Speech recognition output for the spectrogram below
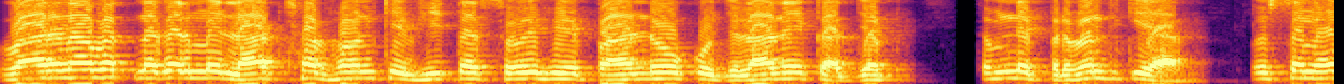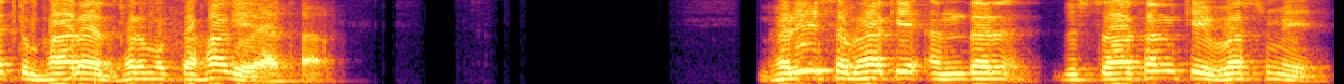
वारणावत नगर में लाक्षा भवन के भीतर सोए हुए पांडवों को जलाने का जब तुमने प्रबंध किया, उस समय तुम्हारा धर्म कहाँ गया था? भरी सभा के अंदर दुशासन के वश में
